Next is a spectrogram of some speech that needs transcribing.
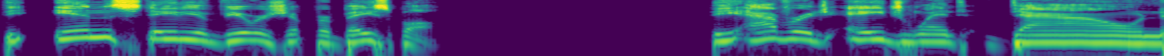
The in stadium viewership for baseball the average age went down.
